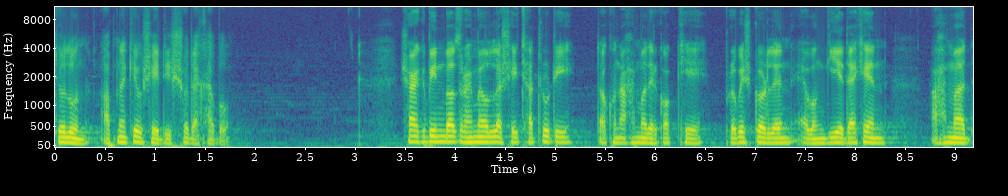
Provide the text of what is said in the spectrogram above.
চলুন আপনাকেও সেই দৃশ্য দেখাবো। শাহেখ বিনবাজ রহমাউল্লাহ সেই ছাত্রটি তখন আহমদের কক্ষে প্রবেশ করলেন এবং গিয়ে দেখেন আহমাদ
